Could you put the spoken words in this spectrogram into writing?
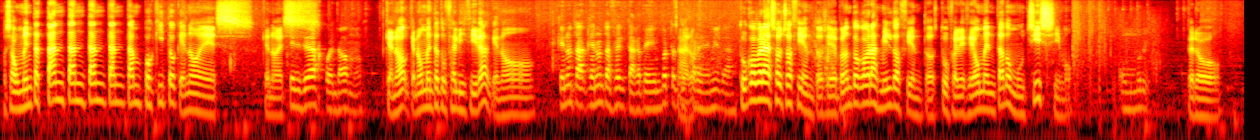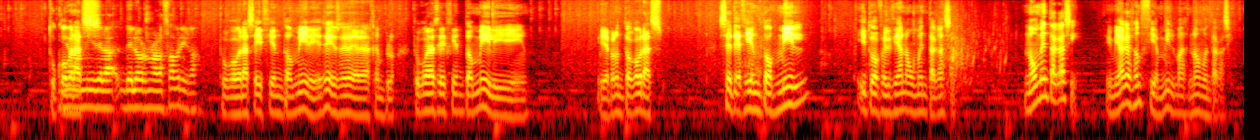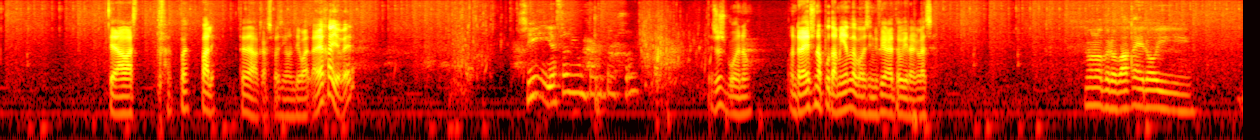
O sea, aumenta tan, tan, tan, tan, tan poquito que no es. Que no es. Que te das cuenta, vamos. Que no, que no aumenta tu felicidad, que no. Que no te, que no te afecta, que te importa te Claro. parece mierda. Tú cobras 800 y de pronto cobras 1200. Tu felicidad ha aumentado muchísimo. Hombre. Pero. Tú cobras. de la- del horno a la fábrica. Tú cobras 600.000 y... Sí, ese era el ejemplo. Tú cobras 600.000 y... Y de pronto cobras 700.000 y tu felicidad no aumenta casi. No aumenta casi. Y mira que son 100.000 más, no aumenta casi. Te da bast- Pues, vale, te da casi básicamente igual. ¿La deja llover? Sí, y ha salido un poquito el sol. Eso es bueno. En realidad es una puta mierda porque significa que tengo que ir a clase. No, no, pero va a caer hoy.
